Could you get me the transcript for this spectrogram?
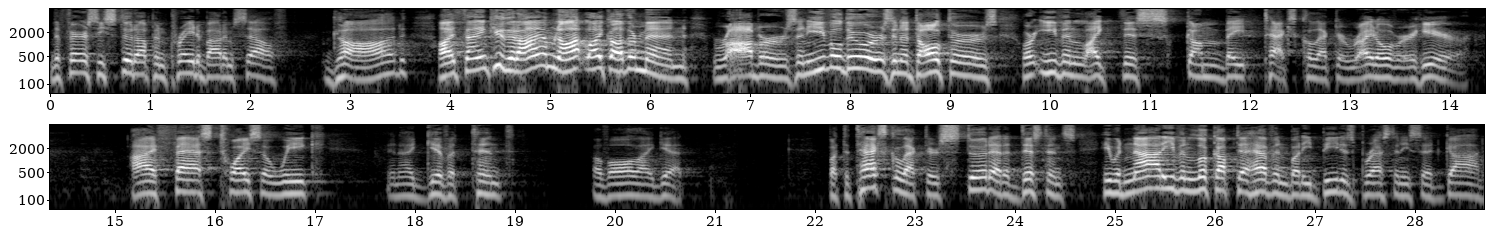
The Pharisee stood up and prayed about himself. God, I thank you that I am not like other men, robbers and evildoers and adulterers, or even like this scumbait tax collector right over here. I fast twice a week and I give a tenth of all I get. But the tax collector stood at a distance. He would not even look up to heaven, but he beat his breast and he said, God,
